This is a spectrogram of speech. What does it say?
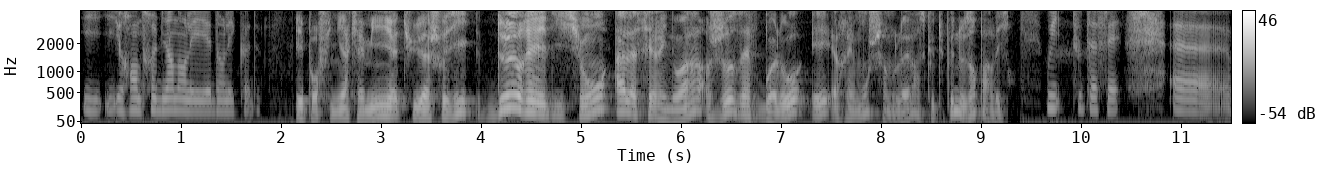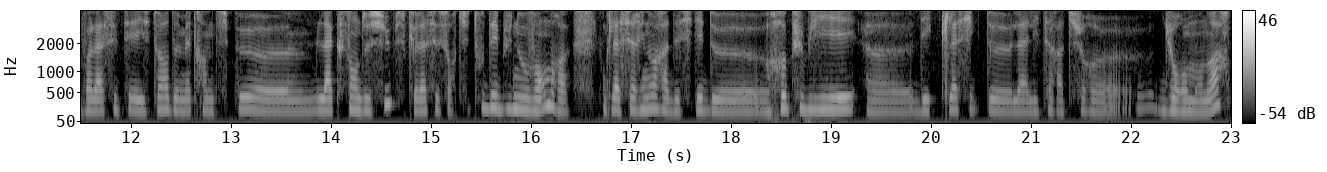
Il, rentre bien dans les, dans les codes. Et pour finir, Camille, tu as choisi deux rééditions à la série noire, Joseph Boileau et Raymond Chandler. Est-ce que tu peux nous en parler? Oui, tout à fait. Euh, voilà, c'était histoire de mettre un petit peu euh, l'accent dessus, puisque là c'est sorti tout début novembre. Donc la série noire a décidé de republier euh, des classiques de la littérature du roman noir.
